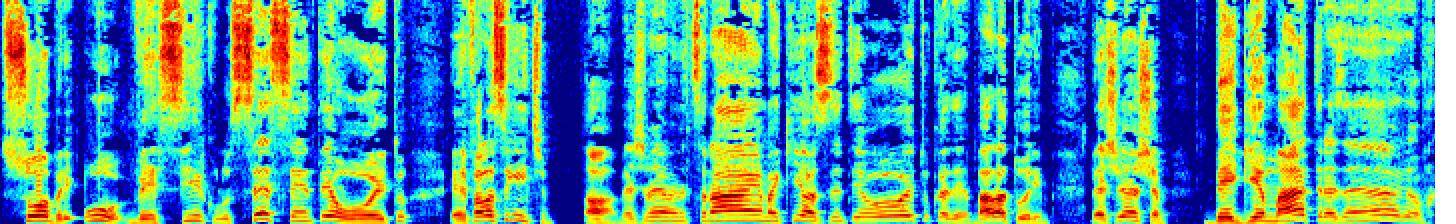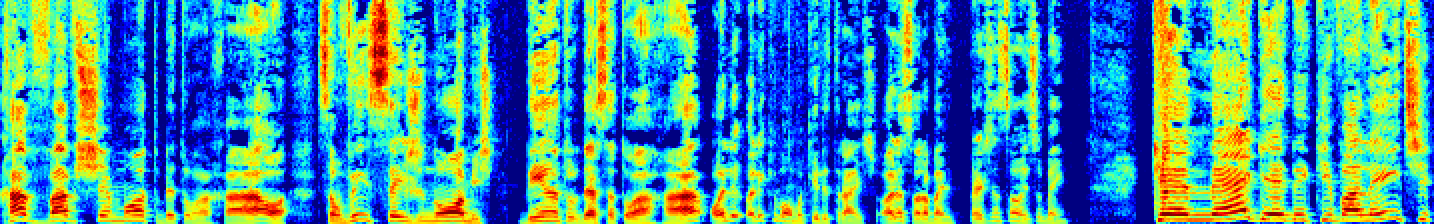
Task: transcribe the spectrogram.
sobre o versículo 68. Ele fala o seguinte, ó, Mitzrayim, aqui, ó, 68, cadê? Balaturim. Hashem. Begematria, Havav Shemot Betorahá, ó, são 26 nomes dentro dessa Torahá. Olha, olha que bomba que ele traz. Olha só, Rabani, presta atenção isso bem. Keneged, equivalente,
